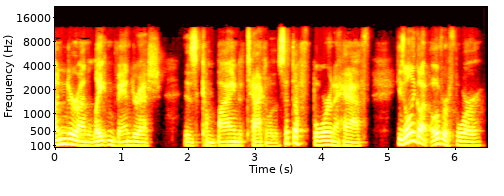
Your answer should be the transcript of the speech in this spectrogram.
under on Leighton Vander Esch is combined tackles. It's set to four and a half. He's only gone over four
